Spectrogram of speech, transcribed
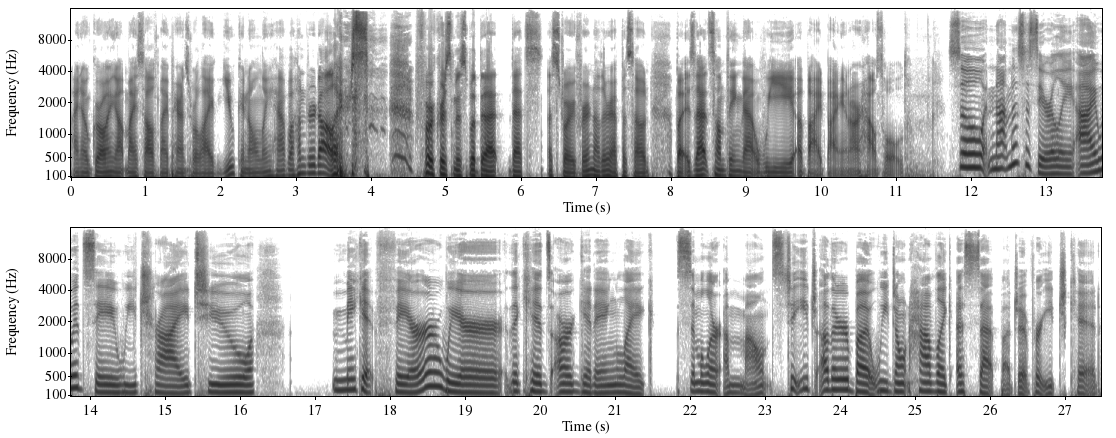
I know growing up myself, my parents were like, you can only have a $100. for Christmas, but that that's a story for another episode. But is that something that we abide by in our household? So, not necessarily. I would say we try to make it fair where the kids are getting like similar amounts to each other, but we don't have like a set budget for each kid.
